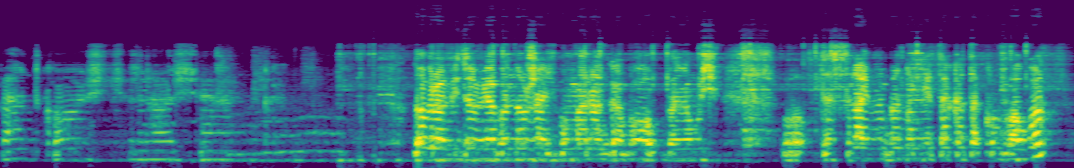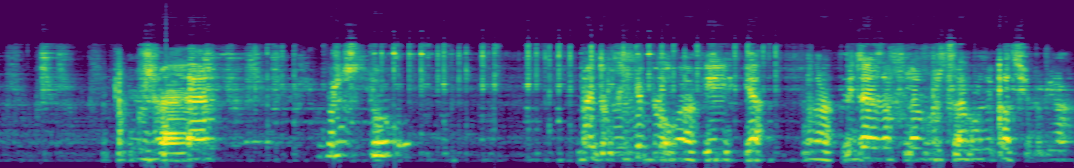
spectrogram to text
Prędkość, zasięg. Dobra, widzowie, będą żać bumeranga, bo będą musi, bo te slajmy będą mnie tak atakowały, że po prostu będą mnie nie pluły i ja, dobra, widzę za chwilę wrócę, bo mój kot się wybija.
